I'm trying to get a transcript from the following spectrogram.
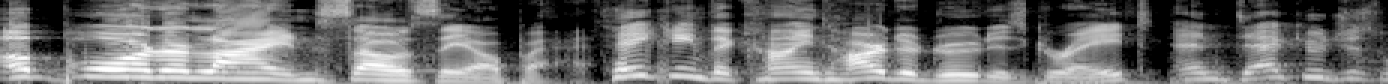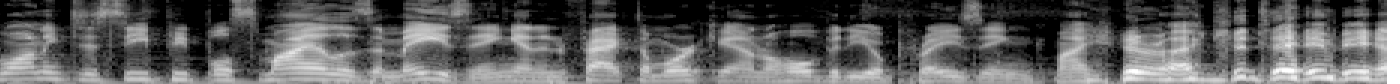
a borderline sociopath. Taking the kind-hearted route is great, and Deku just wanting to see people smile is amazing, and in fact, I'm working on a whole video praising My Hero Academia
